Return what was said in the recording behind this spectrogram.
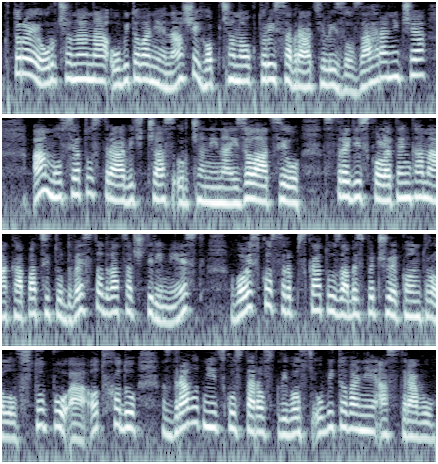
ktoré je určené na ubytovanie našich občanov, ktorí sa vrátili zo zahraničia a musia tu stráviť čas určený na izoláciu. Stredisko Letenka má kapacitu 224 miest. Vojsko Srbska tu zabezpečuje kontrolu vstupu a odchodu, zdravotníckú starostlivosť, ubytovanie a stravu.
